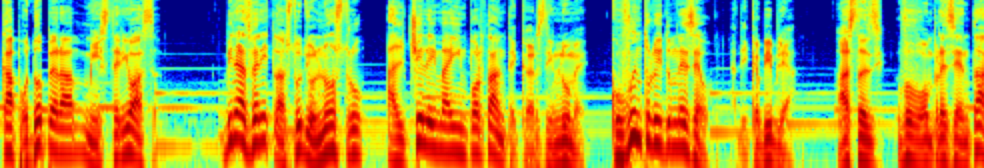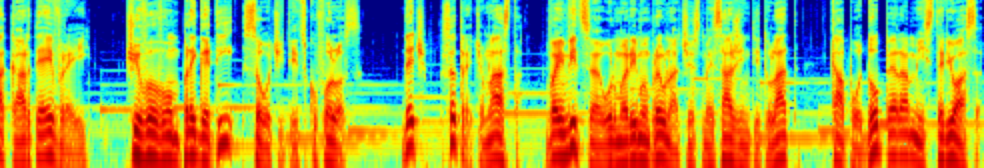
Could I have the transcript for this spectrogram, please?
Capodopera misterioasă. Bine ați venit la studiul nostru al celei mai importante cărți din lume, Cuvântul lui Dumnezeu, adică Biblia. Astăzi vă vom prezenta Cartea Evrei și vă vom pregăti să o citiți cu folos. Deci, să trecem la asta. Vă invit să urmărim împreună acest mesaj intitulat Capodopera misterioasă.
